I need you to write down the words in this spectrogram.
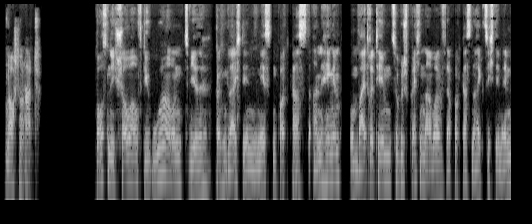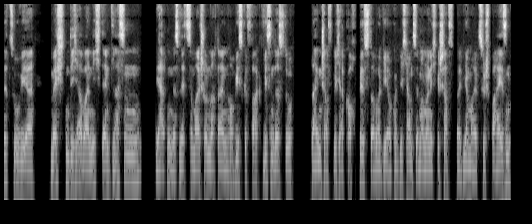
und auch schon hat. Thorsten, ich schaue auf die Uhr und wir könnten gleich den nächsten Podcast anhängen, um weitere Themen zu besprechen. Aber der Podcast neigt sich dem Ende zu. Wir möchten dich aber nicht entlassen. Wir hatten das letzte Mal schon nach deinen Hobbys gefragt, wissen, dass du leidenschaftlicher Koch bist, aber Georg und ich haben es immer noch nicht geschafft, bei dir mal zu speisen.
